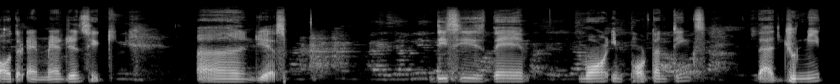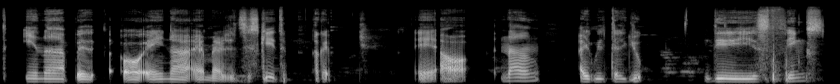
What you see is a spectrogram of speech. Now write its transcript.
other emergency. And yes, this is the more important things that you need in a or in a emergency kit. Okay. Uh, now I will tell you these things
